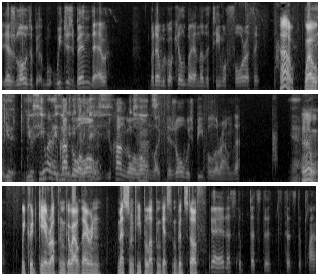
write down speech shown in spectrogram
There's loads of. pe- w- We just been there, but then we got killed by another team of four. I think. Oh, well, you you see where is You can't go alone. base? You can't go It's alone. at- Like there's always people around there. Yeah. oh, we could gear up and go out there and mess some people up and get some good stuff. Yeah, yeah. That's the that's the that's the plan.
